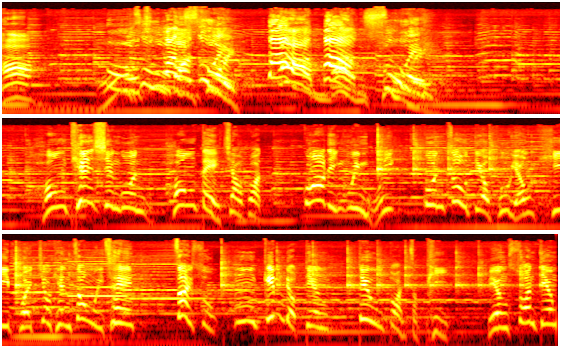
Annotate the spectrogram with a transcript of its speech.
下，我祝万岁，万万岁！皇天承运，皇帝诏决，寡人为媒，君主着培养匹配赵宪宗为妻，再赐黄金约定，丢断十匹，并选定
